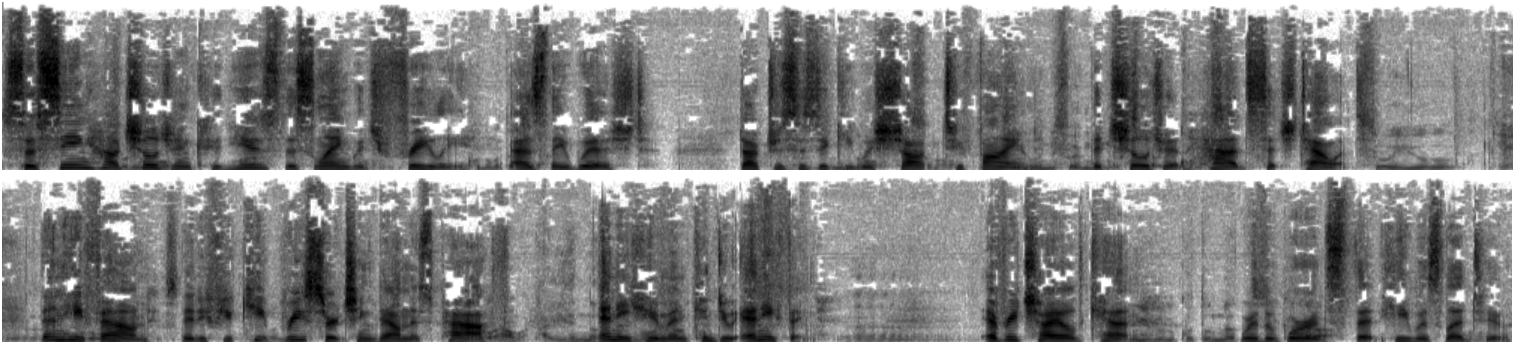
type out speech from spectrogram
So, seeing how children could use this language freely as they wished, Dr. Suzuki was shocked to find that children had such talent. Then he found that if you keep researching down this path, any human can do anything. Every child can, were the words that he was led to.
